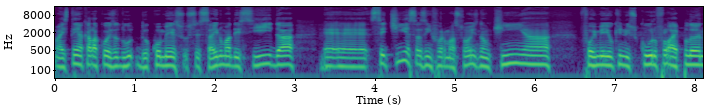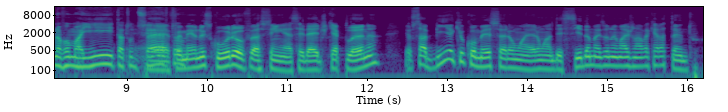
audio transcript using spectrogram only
mas tem aquela coisa do, do começo, você sair numa descida, é, você tinha essas informações, não tinha, foi meio que no escuro, falou, ah, é plana, vamos aí, tá tudo É, certo. foi meio no escuro, assim, essa ideia de que é plana. Eu sabia que o começo era, um, era uma descida, mas eu não imaginava que era tanto.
